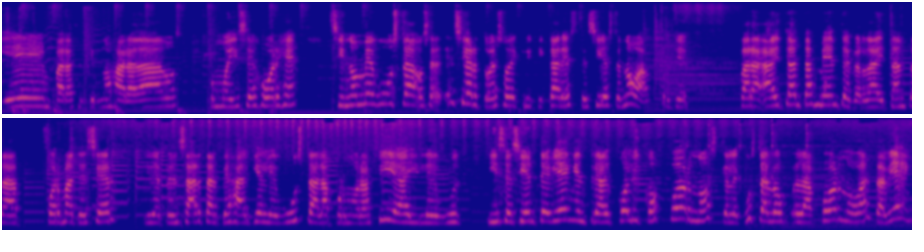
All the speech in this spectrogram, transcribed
bien, para sentirnos agradados. Como dice Jorge, si no me gusta, o sea, es cierto, eso de criticar este sí, este no va, porque para, hay tantas mentes, ¿verdad? Hay tantas formas de ser y de pensar, tal vez a alguien le gusta la pornografía y, le, y se siente bien entre alcohólicos pornos, que le gusta la porno, ¿va? está bien.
